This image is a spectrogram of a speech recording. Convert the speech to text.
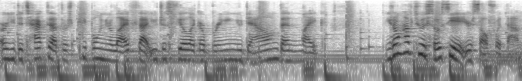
or you detect that there's people in your life that you just feel like are bringing you down then like you don't have to associate yourself with them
